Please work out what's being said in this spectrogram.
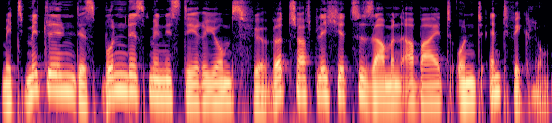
mit Mitteln des Bundesministeriums für wirtschaftliche Zusammenarbeit und Entwicklung.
